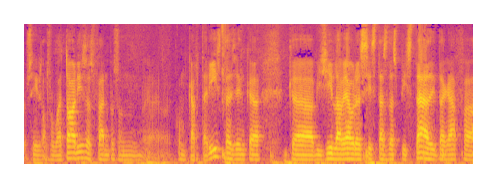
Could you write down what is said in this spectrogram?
O sigui, els robatoris es fan pues, són, eh, com carteristes, gent que, que vigila a veure si estàs despistat i t'agafa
